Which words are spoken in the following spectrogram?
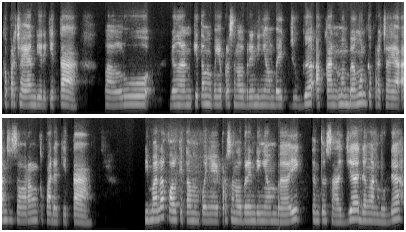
kepercayaan diri kita. Lalu dengan kita mempunyai personal branding yang baik juga akan membangun kepercayaan seseorang kepada kita. Di mana kalau kita mempunyai personal branding yang baik, tentu saja dengan mudah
